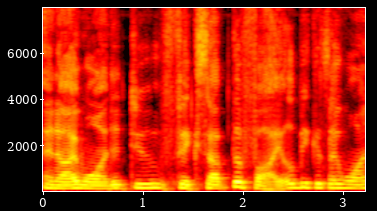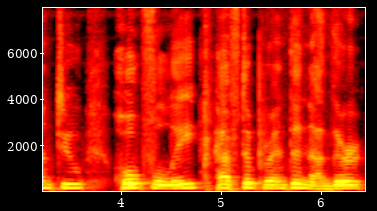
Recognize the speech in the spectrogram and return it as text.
And I wanted to fix up the file because I want to hopefully have to print another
